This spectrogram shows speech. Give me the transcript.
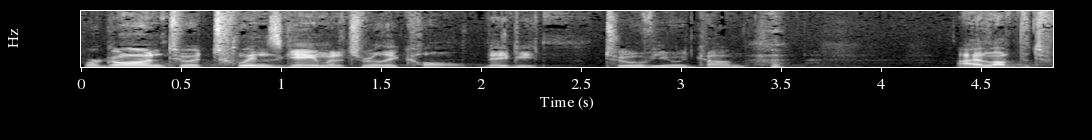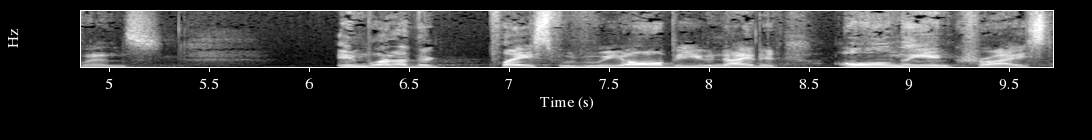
we're going to a Twins game and it's really cold. Maybe two of you would come. I love the Twins. In what other place would we all be united? Only in Christ,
